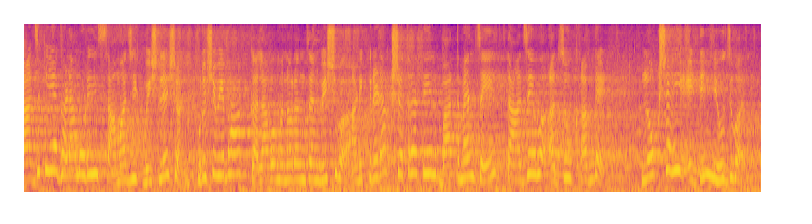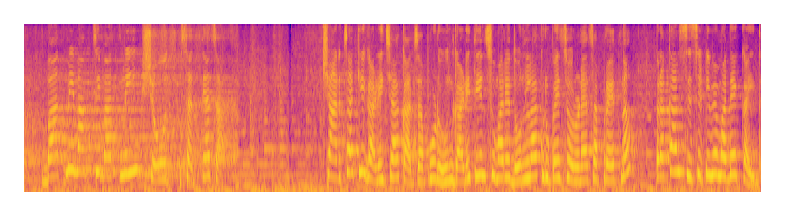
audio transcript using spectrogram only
राजकीय घडामोडी सामाजिक विश्लेषण कृषी विभाग कला व मनोरंजन विश्व आणि क्रीडा क्षेत्रातील बातम्यांचे ताजे व अचूक अपडेट लोकशाही एटीन न्यूजवर. बातमी मागची बातमी शोध सत्याचा. चारचाकी गाडीच्या काचा फोडून गाडीतील सुमारे दोन लाख रुपये चोरण्याचा प्रयत्न प्रकार सीसीटीव्हीमध्ये कैद.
